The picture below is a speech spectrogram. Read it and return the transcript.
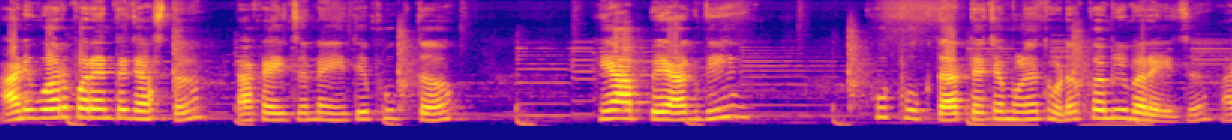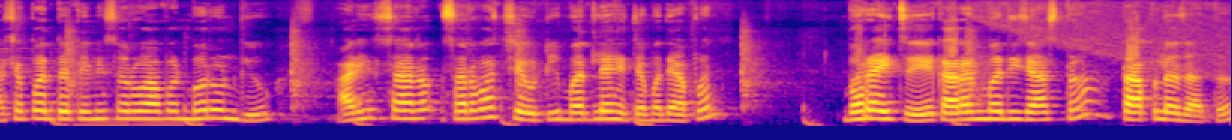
आणि वरपर्यंत जास्त टाकायचं नाही ते फुगतं. हे आप्पे अगदी खूप फुगतात त्याच्यामुळे थोडं कमी भरायचं. अशा पद्धतीने सर्व आपण भरून घेऊ. आणि सर सर्वात शेवटी मधल्या ह्याच्यामध्ये आपण भरायचं आहे कारण मध्ये जास्त तापलं जातं.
